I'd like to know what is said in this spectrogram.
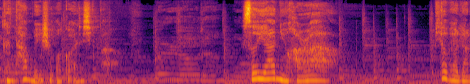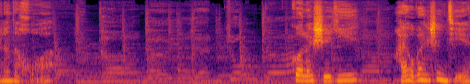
跟他没什么关系吧？所以啊，女孩啊，漂漂亮亮的活。过了十一，还有万圣节，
